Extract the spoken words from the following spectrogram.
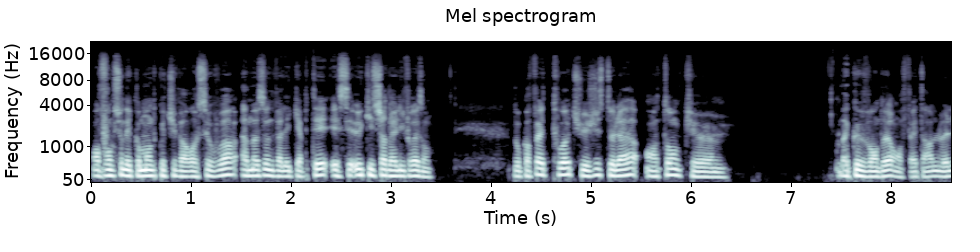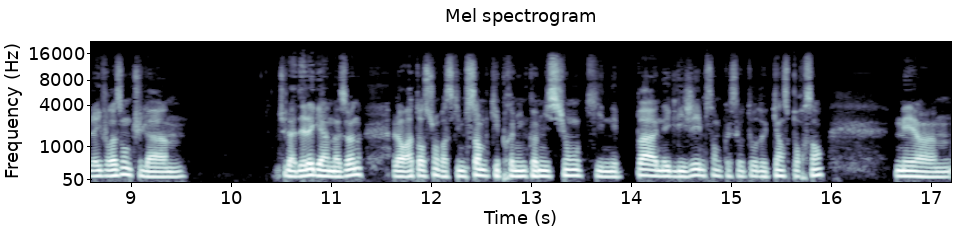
En fonction des commandes que tu vas recevoir, Amazon va les capter et c'est eux qui cherchent la livraison. Donc en fait, toi, tu es juste là en tant que, bah, que vendeur en fait. Hein. La livraison, tu la, tu la délègues à Amazon. Alors attention parce qu'il me semble qu'ils prennent une commission qui n'est pas à négliger. Il me semble que c'est autour de 15%. Mais euh,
